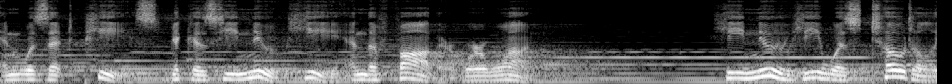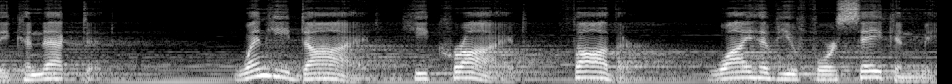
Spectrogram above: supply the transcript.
and was at peace because he knew he and the Father were one. He knew he was totally connected. When he died, he cried, Father, why have you forsaken me?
